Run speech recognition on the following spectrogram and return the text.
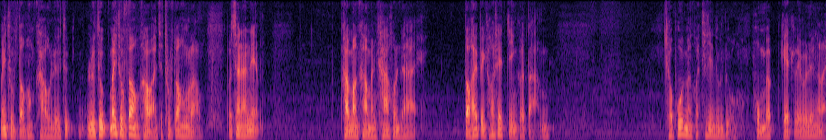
ไม่ถูกต้องของเขา หรือหรือไม่ถูกต้องของเขาอาจจะถูกต้องของเรา เพราะฉะนั้นเนี่ยคำบางคำมันฆ่าคนได้ ต่อให้เป็นข้อเท็จจริงก็ตาม เขาพูดมาก่อนที่จะดูดวงผมแบบเก็ตเลยว่าเรื่องอะไร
